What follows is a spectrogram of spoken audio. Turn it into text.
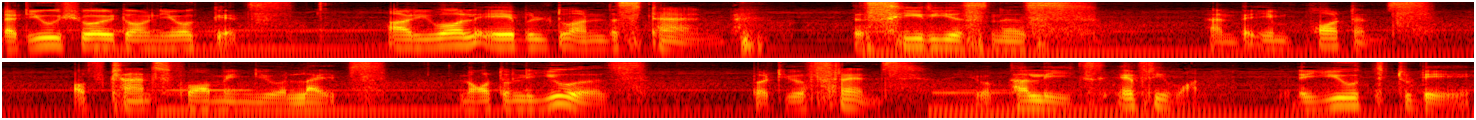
that you show it on your kids. Are you all able to understand the seriousness and the importance of transforming your lives? Not only yours, but your friends, your colleagues, everyone. The youth today,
